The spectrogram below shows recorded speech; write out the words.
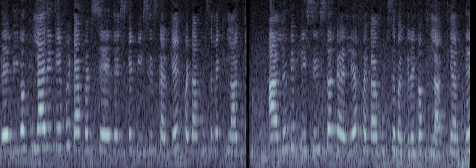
बेबी को खिला देते फटाफट से। तो इसके पीसेस करके फटाफट से मैं खिला के आलू के पीसेस तो कर लिया, फटाफट से बकरे को खिला के आते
